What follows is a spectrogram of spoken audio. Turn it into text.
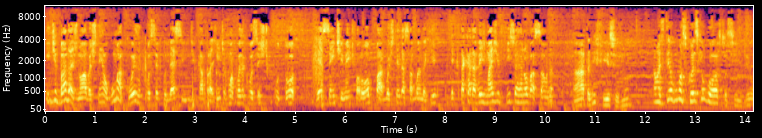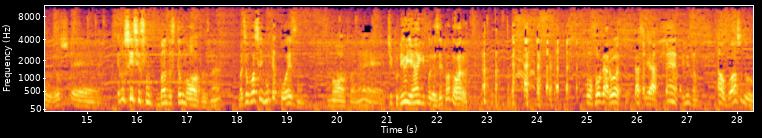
E de bandas novas, tem alguma coisa que você pudesse indicar pra gente? Alguma coisa que você escutou recentemente? Falou, opa, gostei dessa banda aqui? É que tá cada vez mais difícil a renovação, né? Ah, tá difícil, viu? Ah, mas tem algumas coisas que eu gosto, assim, viu? Eu, é, eu não sei se são bandas tão novas, né? Mas eu gosto de muita coisa nova, né? Tipo Neil Young, por exemplo, eu adoro. Vovô garoto, tá certo. É, ele não. Ah, eu gosto do,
